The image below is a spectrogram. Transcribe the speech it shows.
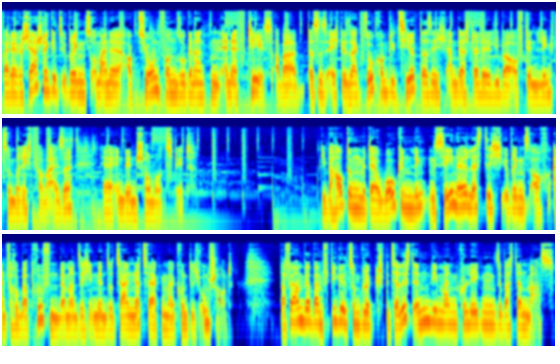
Bei der Recherche geht es übrigens um eine Auktion von sogenannten NFTs, aber das ist ehrlich gesagt so kompliziert, dass ich an der Stelle lieber auf den Link zum Bericht verweise, der in den Shownotes steht. Die Behauptung mit der woken linken Szene lässt sich übrigens auch einfach überprüfen, wenn man sich in den sozialen Netzwerken mal gründlich umschaut. Dafür haben wir beim Spiegel zum Glück SpezialistInnen wie meinen Kollegen Sebastian Maas.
